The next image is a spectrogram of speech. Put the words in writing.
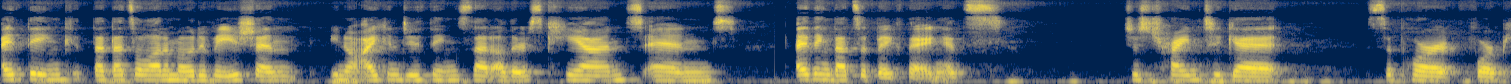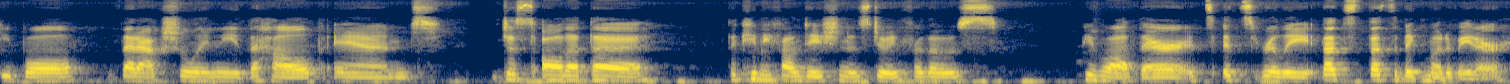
I think that that's a lot of motivation. You know, I can do things that others can't. And I think that's a big thing. It's just trying to get support for people that actually need the help and just all that the the kidney foundation is doing for those people out there it's it's really that's that's a big motivator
